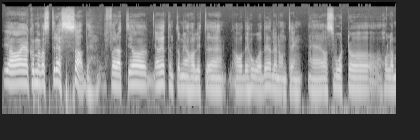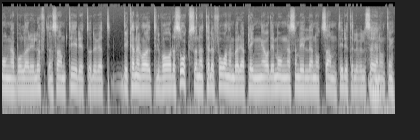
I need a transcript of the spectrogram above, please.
Ja, jag kommer vara stressad för att jag, jag vet inte om jag har lite ADHD eller någonting. Eh, jag har svårt att hålla många bollar i luften samtidigt och du vet, det kan det vara till vardags också när telefonen börjar plinga och det är många som vill något samtidigt eller vill säga mm. någonting.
